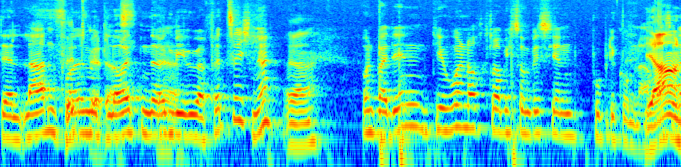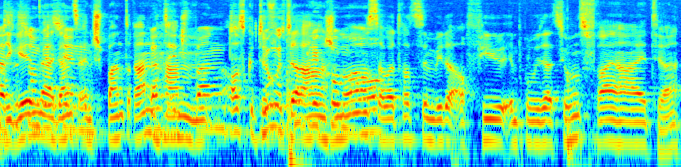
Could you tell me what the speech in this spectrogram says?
der Laden voll mit das, Leuten irgendwie ja. über 40, ne? Ja, Und bei denen, die holen auch, glaube ich, so ein bisschen Publikum nach. ja du, und die so gehen ein da ganz entspannt ran, ganz haben entspannt, ausgetüftelte Arrangements, auch. aber trotzdem wieder auch viel Improvisationsfreiheit. Ja.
